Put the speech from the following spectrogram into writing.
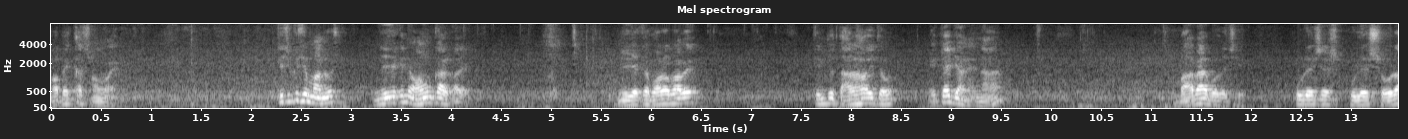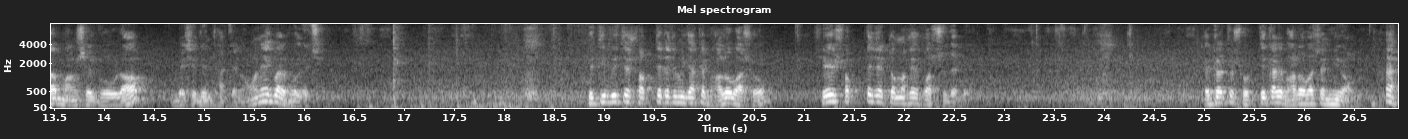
অপেক্ষা সময়। কিছু কিছু মানুষ নিজেকে নিয়ে অহংকার করে। নিজেকে বড় ভাবে। কিন্তু তারা হয়তো এটা জানে না। বারবার বলেছি, ফুলের ফুলের সৌরভ, মানুষের গৌরব বেশি দিন থাকে না। অনেকবার বলেছি। পৃথিবীতে সব থেকে তুমি যাকে ভালোবাসো, সে সব থেকে তোমাকে কষ্ট দেবে। এটা হচ্ছে সত্যিকারের ভালোবাসার নিয়ম।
